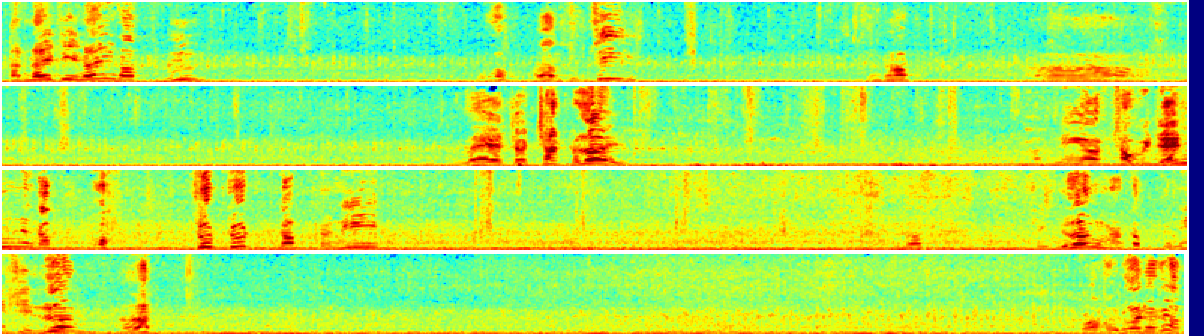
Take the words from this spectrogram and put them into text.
กันไหนที่ไหนครับอืม โอ้สุดที่นะครับแล่ชัดๆไปเลย อันนี้สวีเดนนะครับโอ้สุดๆกับอันนี้ครับสีเหลืองนะครับอันนี้สีเหลืองอะไปด้วยนะครับ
